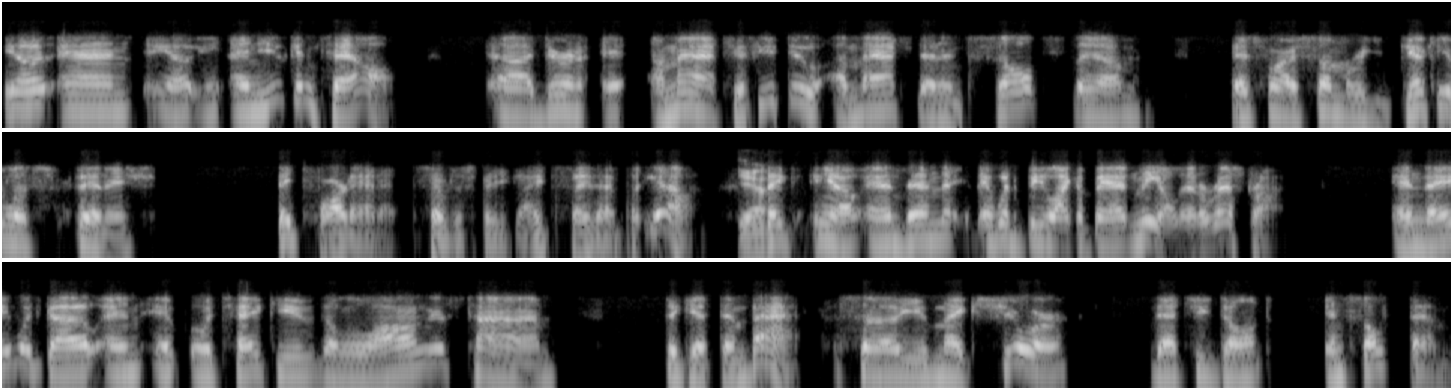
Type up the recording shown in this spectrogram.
You know, and you know, and you can tell uh, during a, a match if you do a match that insults them as far as some ridiculous finish, they'd fart at it, so to speak. I hate to say that, but yeah, yeah. They, you know, and then they, it would be like a bad meal at a restaurant. And they would go and it would take you the longest time to get them back. So you make sure that you don't insult them.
